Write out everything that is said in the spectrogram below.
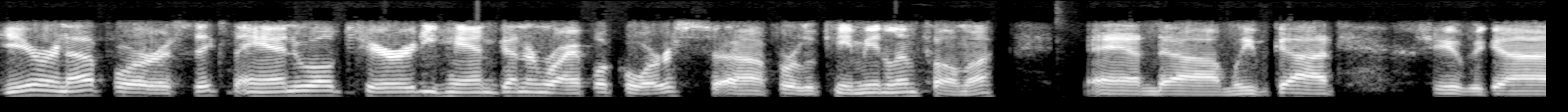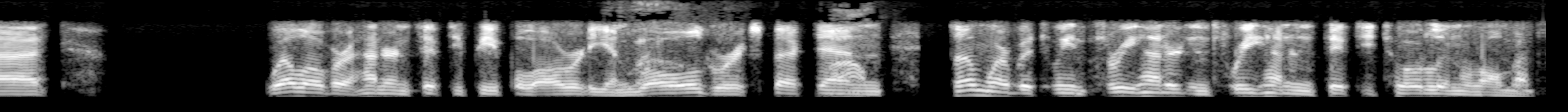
gearing up for our sixth annual charity handgun and rifle course uh, for leukemia and lymphoma. And um, we've got, shoot, we got well over 150 people already enrolled. We're expecting somewhere between 300 and 350 total enrollments.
